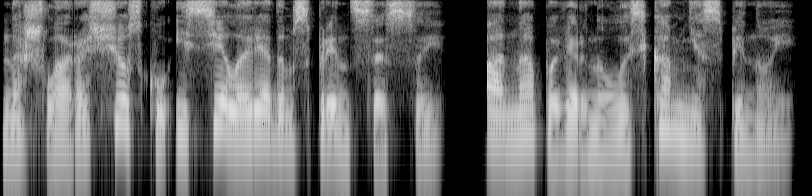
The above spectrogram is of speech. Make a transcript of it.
Нашла расческу и села рядом с принцессой. Она повернулась ко мне спиной.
